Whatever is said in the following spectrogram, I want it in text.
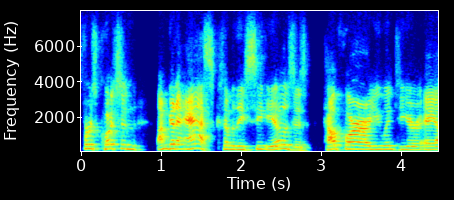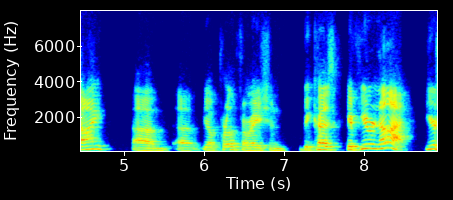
first question I'm going to ask some of these CEOs is, how far are you into your AI um, uh, you know, proliferation? Because if you're not, you're,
